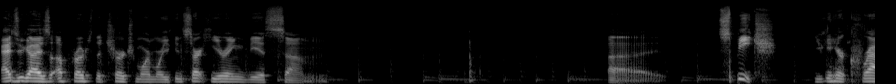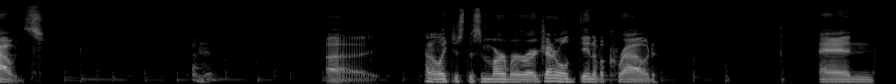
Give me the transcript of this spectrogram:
as you guys approach the church more and more, you can start hearing this um, uh, speech. You can hear crowds. Uh, kind of like just this murmur or general din of a crowd. And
